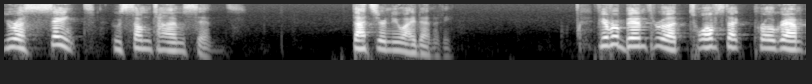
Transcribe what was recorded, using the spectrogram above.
You're a saint who sometimes sins. That's your new identity. If you've ever been through a 12 step program,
